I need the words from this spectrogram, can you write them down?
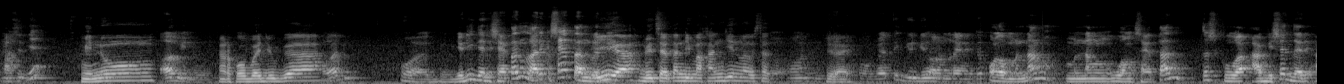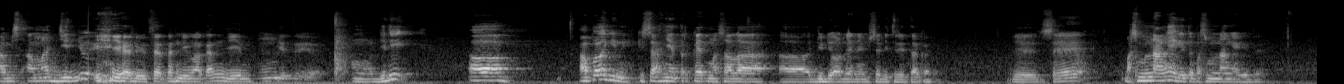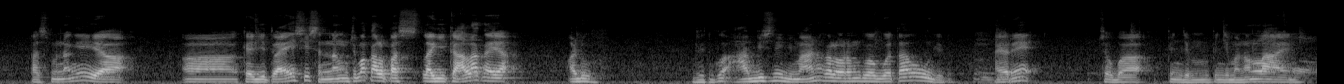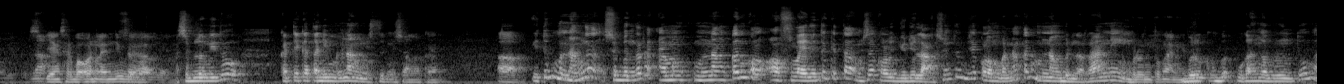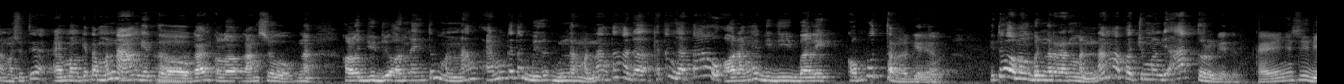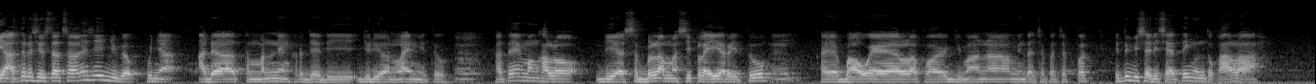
maksudnya? minum Oh minum. Narkoba juga Waduh. Waduh. Jadi dari setan lari ke setan berarti. iya duit setan dimakan jin lah ustad Oh, Gila. Oh, berarti judi online itu kalau menang menang uang setan terus keluar habisnya dari habis sama jin juga. iya duit setan dimakan jin Hmm, gitu ya. Hmm, jadi eh apalagi nih kisahnya terkait masalah eh, judi online yang bisa diceritakan? ya saya Pas menangnya gitu, pas menangnya gitu. pas menangnya ya eh, kayak gitu aja sih senang cuma kalau pas lagi kalah kayak aduh duit gua habis nih gimana kalau orang tua gua tahu? Gitu. Hmm. akhirnya coba pinjem pinjaman online. Oh, gitu. Nah, yang serba online juga. Sebelum itu ketika tadi menang misalnya misalkan eh, itu menangnya sebenarnya emang menang kan kalau offline itu kita misalnya kalau judi langsung itu bisa kalau menang kan menang beneran nih. beruntungan gitu. Ber- bu- bukan nggak beruntungan maksudnya emang kita menang gitu kan kalau langsung nah kalau judi online itu menang emang kita benar menang kan ada kita nggak tahu orangnya di di balik komputer gitu Iya. Itu emang beneran menang apa cuma diatur gitu Kayaknya sih diatur sih Ustadz, soalnya saya juga punya ada temen yang kerja di judi online gitu. Katanya emang kalau dia sebel sama si player itu, kayak bawel apa gimana, minta cepet-cepet, itu bisa disetting untuk kalah.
